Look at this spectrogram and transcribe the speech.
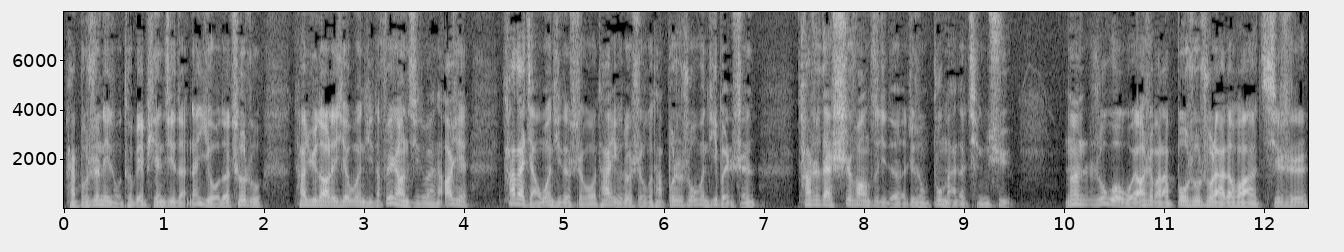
还不是那种特别偏激的。那有的车主他遇到了一些问题，他非常极端，而且他在讲问题的时候，他有的时候他不是说问题本身，他是在释放自己的这种不满的情绪。那如果我要是把它播出出来的话，其实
